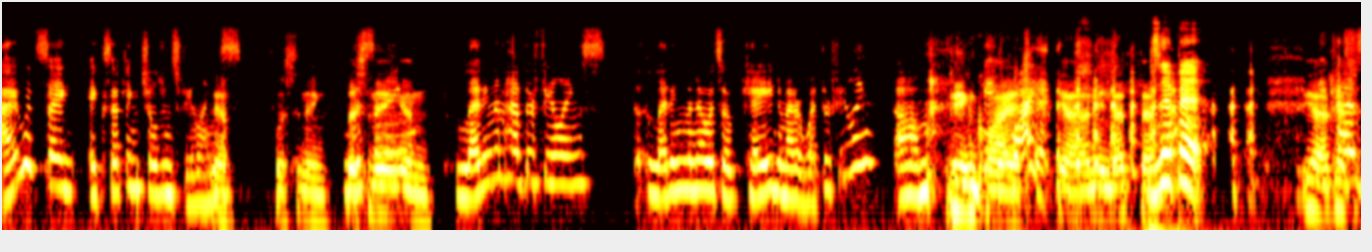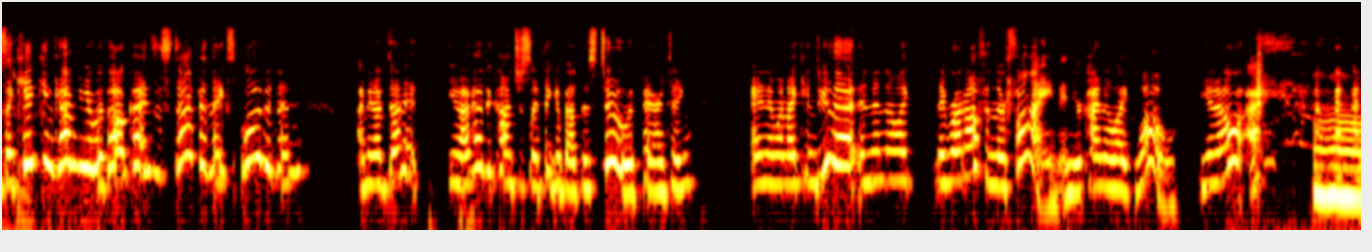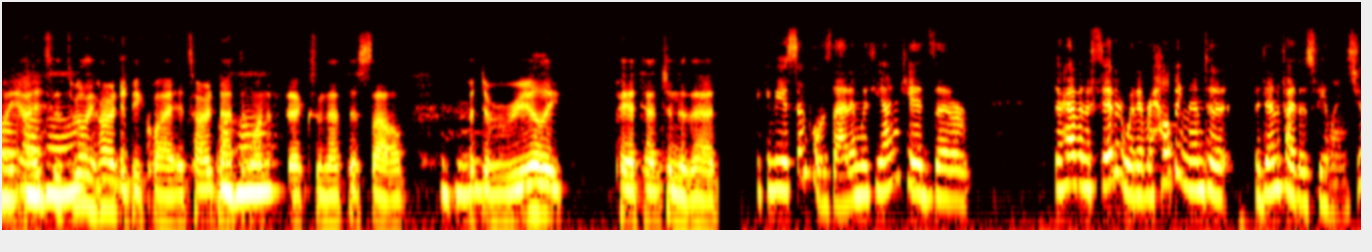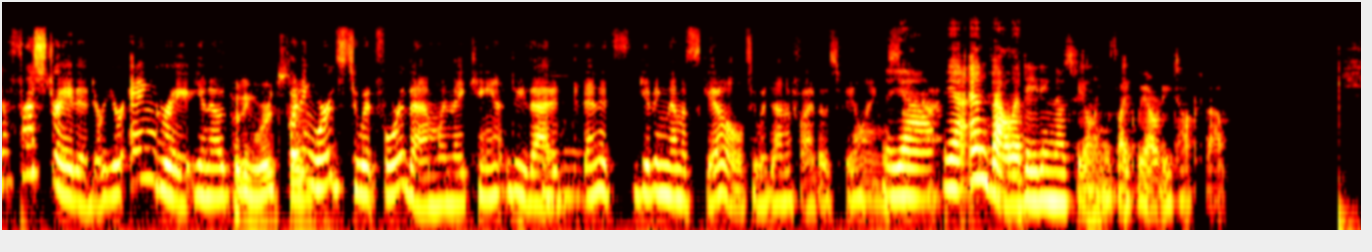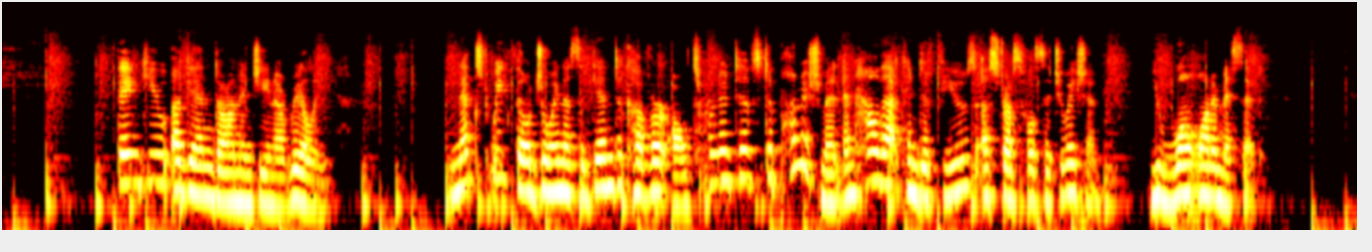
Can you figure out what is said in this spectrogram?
i would say accepting children's feelings listening, listening, listening and letting them have their feelings, letting them know it's okay no matter what they're feeling. Um, being, quiet. being quiet. Yeah, I mean that. that Zip it. Yeah, because a kid can come to you with all kinds of stuff and they explode, and then, I mean, I've done it. You know, I've had to consciously think about this too with parenting, and then when I can do that, and then they're like, they run off and they're fine, and you're kind of like, whoa, you know, I. Mm-hmm, well, yeah, it's, it's mm-hmm. really hard to be quiet. It's hard not to want to mm-hmm. fix and not to solve, but to really pay attention to that. It can be as simple as that. And with young kids that are, they're having a fit or whatever, helping them to identify those feelings. You're frustrated or you're angry, you know, putting words putting to words to it for them when they can't do that. Mm-hmm. It, then it's giving them a skill to identify those feelings. Yeah, yeah, and validating those feelings, like we already talked about. Thank you again, Don and Gina, really. Next week, they'll join us again to cover alternatives to punishment and how that can diffuse a stressful situation. You won't want to miss it.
